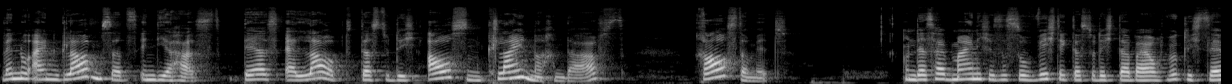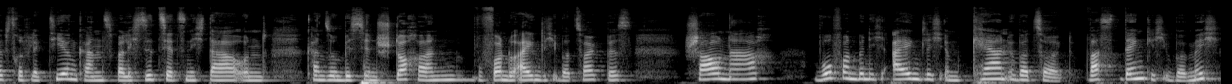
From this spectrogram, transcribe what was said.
Wenn du einen Glaubenssatz in dir hast, der es erlaubt, dass du dich außen klein machen darfst, raus damit. Und deshalb meine ich, es ist so wichtig, dass du dich dabei auch wirklich selbst reflektieren kannst, weil ich sitze jetzt nicht da und kann so ein bisschen stochern, wovon du eigentlich überzeugt bist. Schau nach, wovon bin ich eigentlich im Kern überzeugt? Was denke ich über mich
